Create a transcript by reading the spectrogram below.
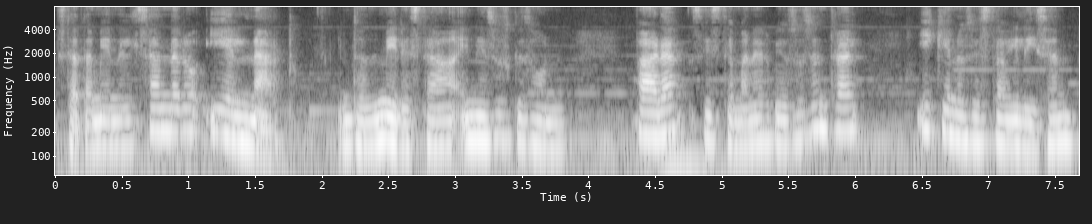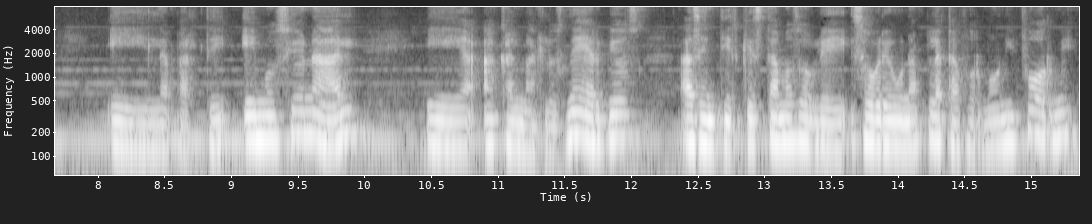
está también el sándalo y el nardo. Entonces, mire, está en esos que son para sistema nervioso central y que nos estabilizan en eh, la parte emocional, eh, a calmar los nervios, a sentir que estamos sobre, sobre una plataforma uniforme.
